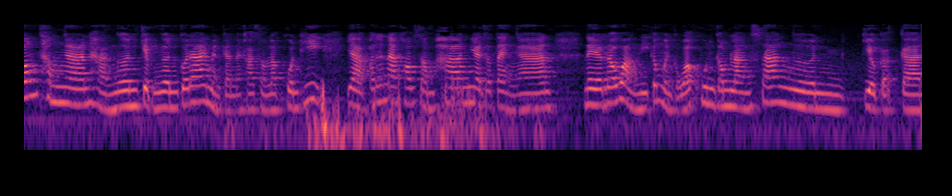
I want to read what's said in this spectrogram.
ต้องทำงานหาเงินเก็บเงินก็ได้เหมือนกันนะคะสำหรับคนที่อยากพัฒนาความสัมพันธ์อยากจะแต่งงาน ในระหว่างนี้ก็เหมือนกับว่าคุณกำลังสร้างเงินเกี่ยวกับการ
